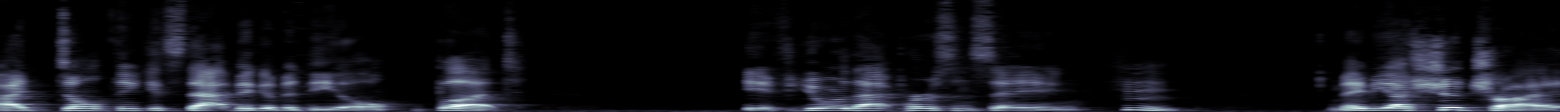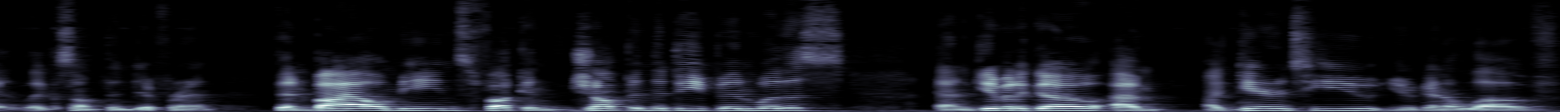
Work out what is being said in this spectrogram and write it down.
I don't think it's that big of a deal, but if you're that person saying, hmm, maybe I should try like something different, then by all means, fucking jump in the deep end with us and give it a go. Um, I guarantee you, you're to love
